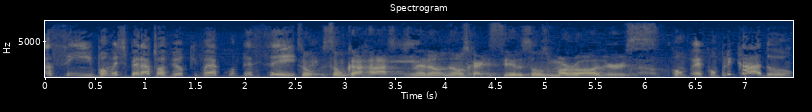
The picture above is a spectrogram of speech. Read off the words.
assim, vamos esperar para ver o que vai acontecer. São, são carrascos, né? Não, não os carniceiros, são os Marauders. É complicado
